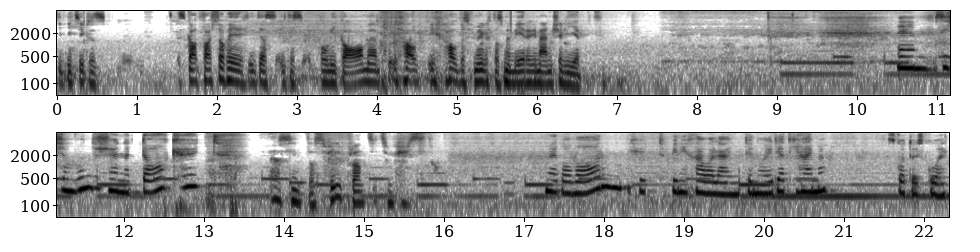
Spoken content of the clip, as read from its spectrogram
die Beziehung, das, es geht fast so ein bisschen in das, in das Polygame. Ich halte, ich halte es für möglich, dass man mehrere Menschen liebt. Ähm, es ist ein wunderschöner Tag heute. Ja, sind das viele Pflanzen zum Gießen? Mega warm. Heute bin ich auch allein mit der Noelia daheim. Es geht uns gut.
